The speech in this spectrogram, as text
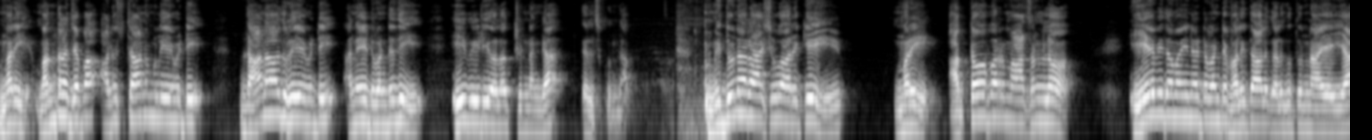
మరి మంత్ర జప అనుష్ఠానములు ఏమిటి? దానాదులు ఏమిటి? అనేటువంటిది ఈ వీడియోలో క్షుణ్ణంగా తెలుసుకుందాం. మిథున రాశి వారికి మరి అక్టోబర్ మాసంలో ఏ విధమైనటువంటి ఫలితాలు కలుగుతున్నాయ్యా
